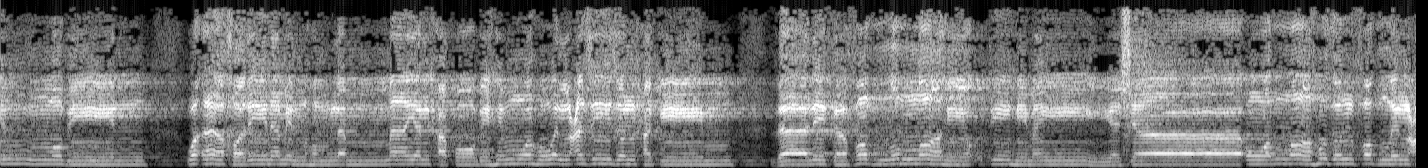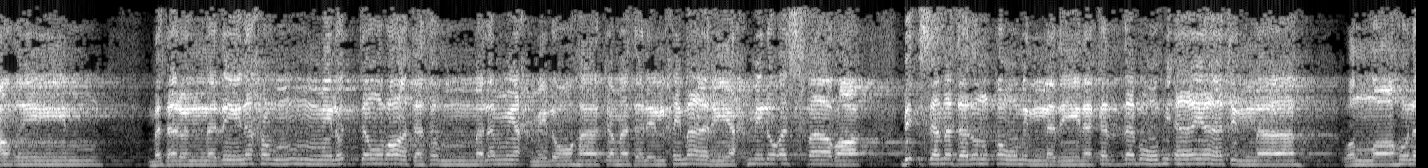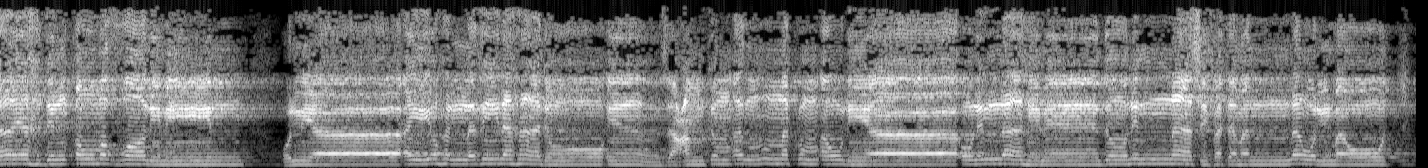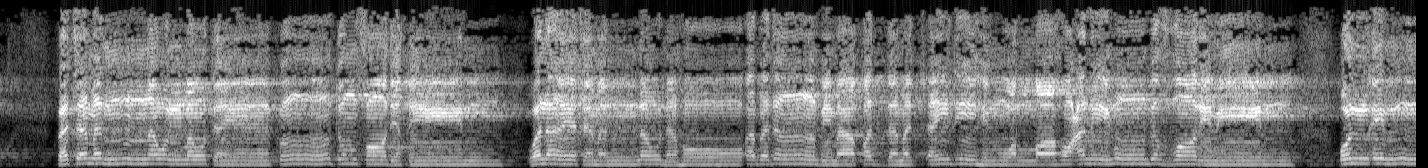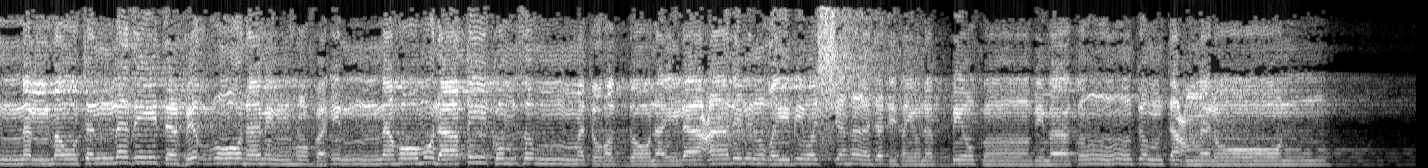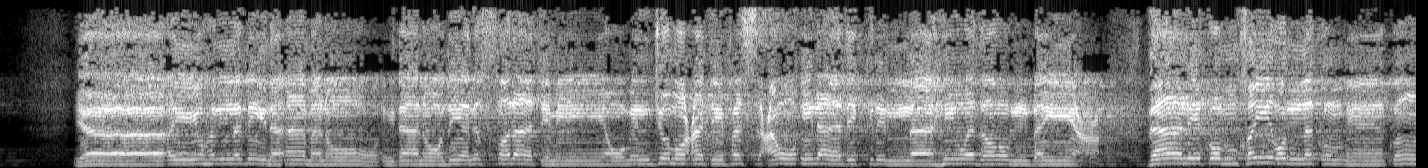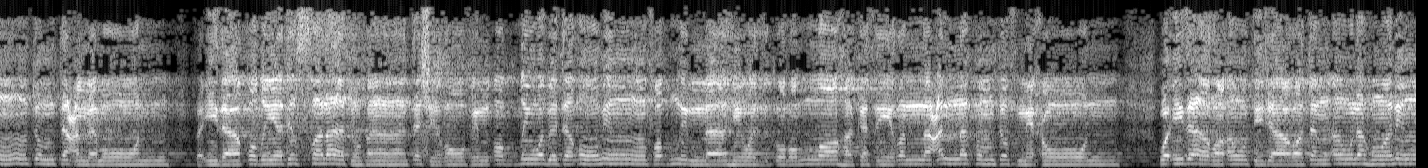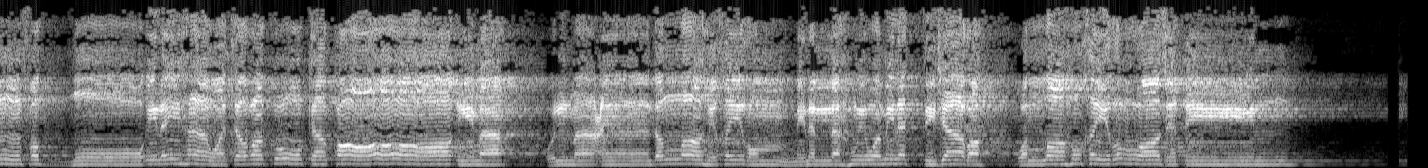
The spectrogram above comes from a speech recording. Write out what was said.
مبين. وآخرين منهم لما يلحقوا بهم وهو العزيز الحكيم. ذلك فضل الله يؤتيه من يشاء والله ذو الفضل العظيم. مثل الذين حملوا التوراة ثم لم يحملوها كمثل الحمار يحمل أسفارا. بئس مثل القوم الذين كذبوا بآيات الله. والله لا يهدي القوم الظالمين. قل يا أيها الذين هادوا إن زعمتم أنكم أولياء لله من دون الناس فتمنوا الموت فتمنوا الموت إن كنتم صادقين ولا يتمنونه أبدا بما قدمت أيديهم والله عليم بالظالمين. قل إن الموت الذي تفرون منه فإنه ملاقيكم ثم تردون إلى عالم الغيب والشهادة فينبئكم بما كنتم تعملون. يا أيها الذين آمنوا إذا نودي للصلاة من يوم الجمعة فاسعوا إلى ذكر الله وذروا البيع ذلكم خير لكم إن كنتم تعلمون فإذا قضيت الصلاة فانتشروا في الأرض وابتغوا من فضل الله واذكروا الله كثيرا لعلكم تفلحون وإذا رأوا تجارة أو لهوا انفضوا إليها وتركوك قائما قل ما عند الله خير من اللهو ومن التجارة والله خير الرازقين.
